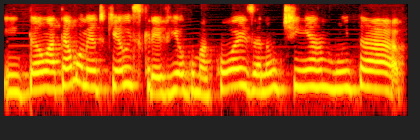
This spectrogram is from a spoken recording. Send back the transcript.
Então, até o momento que eu escrevi alguma coisa, não tinha muita.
